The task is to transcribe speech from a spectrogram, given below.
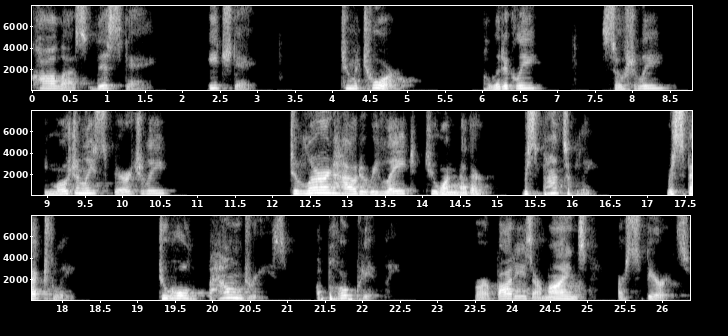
call us this day, each day, to mature politically, socially, emotionally, spiritually, to learn how to relate to one another responsibly, respectfully, to hold boundaries appropriately for our bodies, our minds, our spirits,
